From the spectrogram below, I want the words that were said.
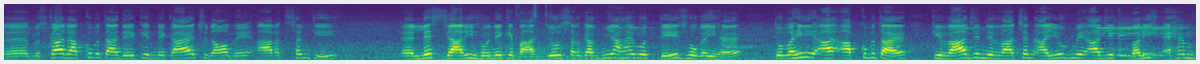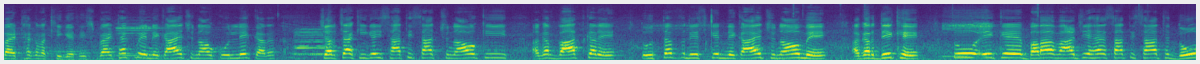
मुस्कान, आपको बता दें कि निकाय चुनाव में आरक्षण की लिस्ट जारी होने के बाद जो सरगर्मियाँ हैं वो तेज हो गई हैं। तो वही आपको बताएँ कि राज्य निर्वाचन आयोग में आज एक बड़ी अहम बैठक रखी गई थी। इस बैठक में निकाय चुनाव को लेकर चर्चा की गई। साथ ही साथ चुनाव की अगर बात करें तो उत्तर प्रदेश के निकाय चुनाव में अगर देखें तो एक बड़ा राज्य है। साथ ही साथ दो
